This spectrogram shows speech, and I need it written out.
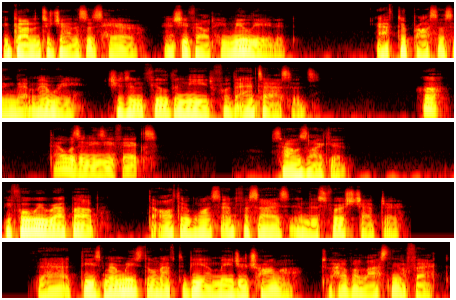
It got into Janice's hair and she felt humiliated. After processing that memory, she didn't feel the need for the antacids. Huh, that was an easy fix. Sounds like it. Before we wrap up, the author wants to emphasize in this first chapter that these memories don't have to be a major trauma to have a lasting effect,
